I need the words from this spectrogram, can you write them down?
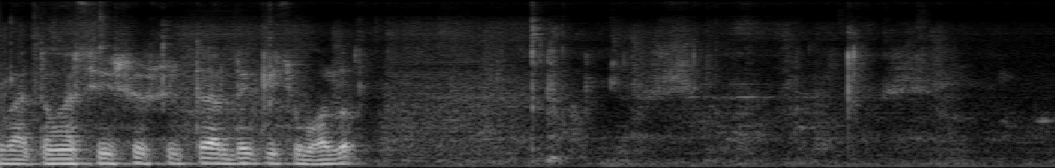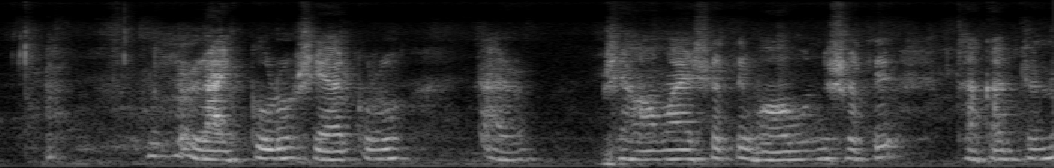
এবার তোমার শিশু সূত্রাদের কিছু বলো। লাইক করো শেয়ার করো আর শ্যামা মায়ের সাথে ভগবন্ধুর সাথে থাকার জন্য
